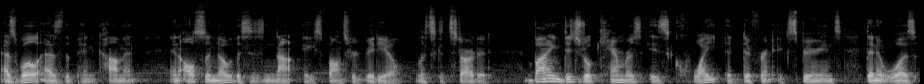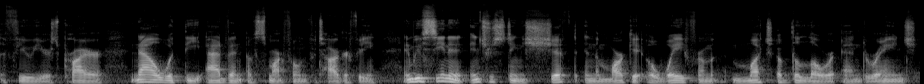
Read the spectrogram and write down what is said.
as well as the pinned comment. And also know this is not a sponsored video. Let's get started. Buying digital cameras is quite a different experience than it was a few years prior, now with the advent of smartphone photography. And we've seen an interesting shift in the market away from much of the lower end range.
